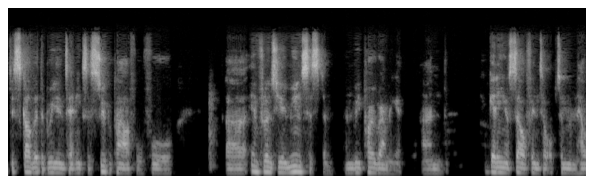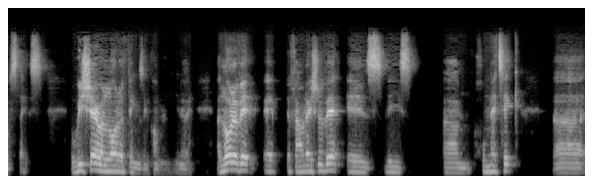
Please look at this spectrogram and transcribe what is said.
discovered the breathing techniques are super powerful for uh, your immune system and reprogramming it and getting yourself into optimum health states. But we share a lot of things in common. You know, a lot of it, it the foundation of it is these um, hormetic uh,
